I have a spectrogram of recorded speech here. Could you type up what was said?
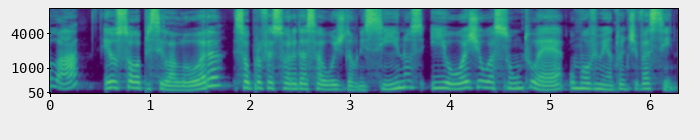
Olá, eu sou a Priscila Loura, sou professora da saúde da Unicinos e hoje o assunto é o movimento antivacina.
